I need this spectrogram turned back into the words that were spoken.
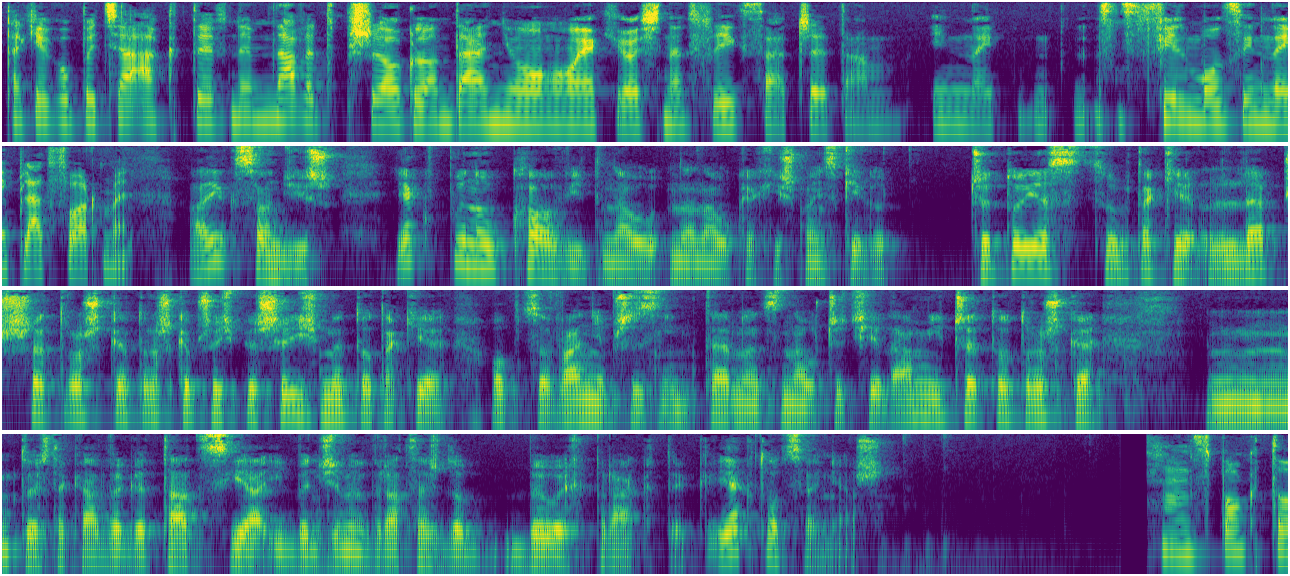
takiego bycia aktywnym, nawet przy oglądaniu jakiegoś Netflixa, czy tam innej filmu z innej platformy. A jak sądzisz, jak wpłynął COVID na, na naukę hiszpańskiego? Czy to jest takie lepsze, troszkę, troszkę przyspieszyliśmy to takie obcowanie przez internet z nauczycielami, czy to troszkę mm, to jest taka wegetacja i będziemy wracać do byłych praktyk? Jak to oceniasz? Hmm, z punktu,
